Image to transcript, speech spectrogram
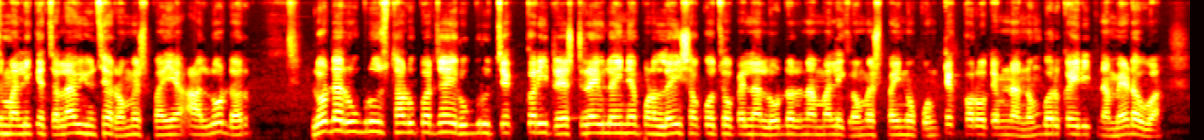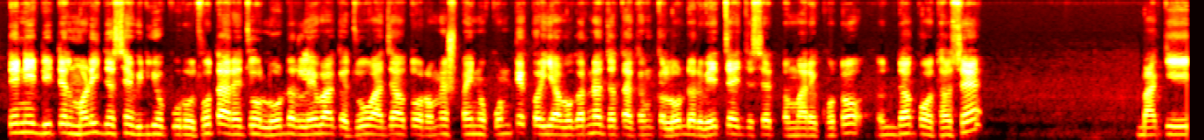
જ માલિકે ચલાવ્યું છે, રમેશભાઈએ આ લોડર લોડર રૂબરૂ સ્થળ ઉપર જઈ રૂબરૂ ચેક કરી ટેસ્ટ ડ્રાઈવ લઈને પણ લઈ શકો છો. પહેલાં લોડરના માલિક રમેશભાઈનો કોન્ટેક કરો, તેમના નંબર કઈ રીતના મેળવવા તેની ડિટેલ મળી જશે. વીડિયો પૂરો જોતા રહેજો. લોડર લેવા કે જોવા જાવ તો રમેશભાઈનો કોન્ટેક કર્યા વગર ન જતા, કેમ કે લોડર વેચાઈ જશે, તમારે ખોટો ધક્કો થશે. બાકી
